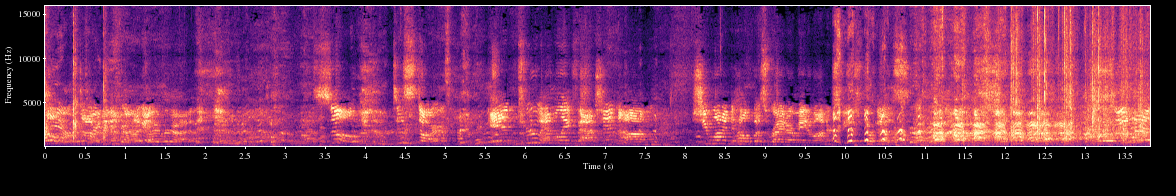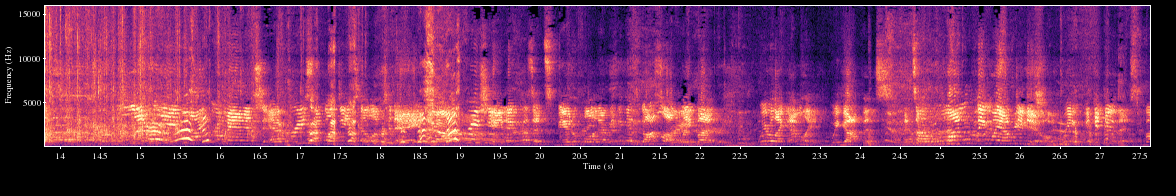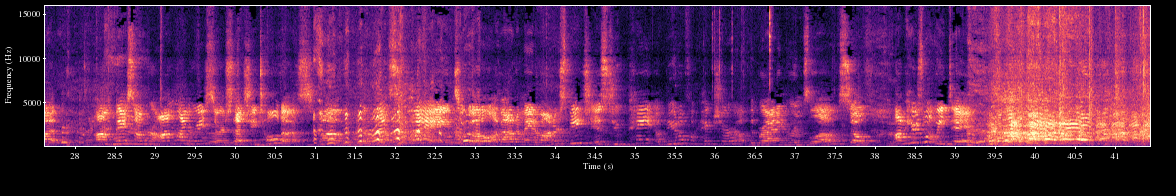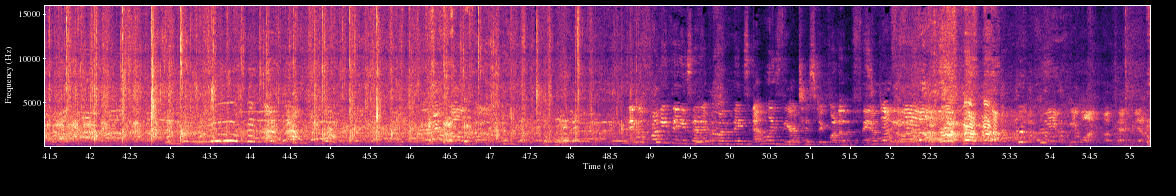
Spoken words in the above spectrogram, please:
oh, yeah, sorry, I forgot. I forgot. So, to start, in true Emily fashion, um, she wanted to help us write our Maid of Honor speech because she has literally micromanaged every single detail of today. We all appreciate it because it's beautiful and everything has gone lovely, but we were like, Emily, we got this. It's our one thing we have to do. We, we can do this. But um, based on her online research that she told us, um, the best way to go about a maid of honor speech is to paint a beautiful picture of the bride and groom's love. So um, here's what we did. And the funny thing is that everyone thinks Emily's the artistic one of the family. we, we won. Okay, yeah.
